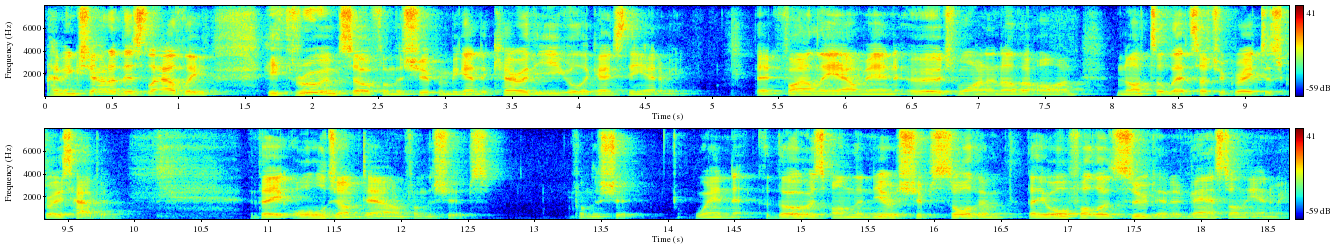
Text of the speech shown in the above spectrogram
Having shouted this loudly, he threw himself from the ship and began to carry the eagle against the enemy. Then finally, our men urged one another on not to let such a great disgrace happen. They all jumped down from the ships, from the ship. When those on the nearest ship saw them, they all followed suit and advanced on the enemy.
